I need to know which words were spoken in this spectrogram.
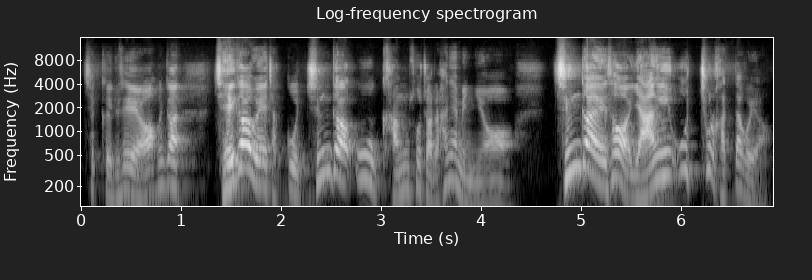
체크해 주세요. 그러니까 제가 왜 자꾸 증가 우 감소좌를 하냐면요. 증가해서 양이 우측으로 갔다고요.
